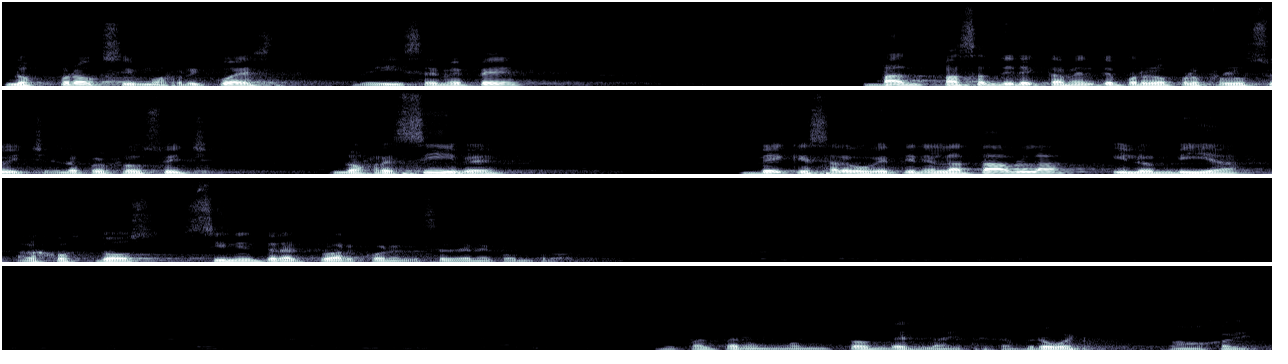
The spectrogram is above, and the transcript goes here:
los próximos requests de ICMP van, pasan directamente por el OpenFlow switch. El OpenFlow switch los recibe, ve que es algo que tiene en la tabla y lo envía al host 2 sin interactuar con el CDN control. Me faltan un montón de slides acá, pero bueno, vamos con esto.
